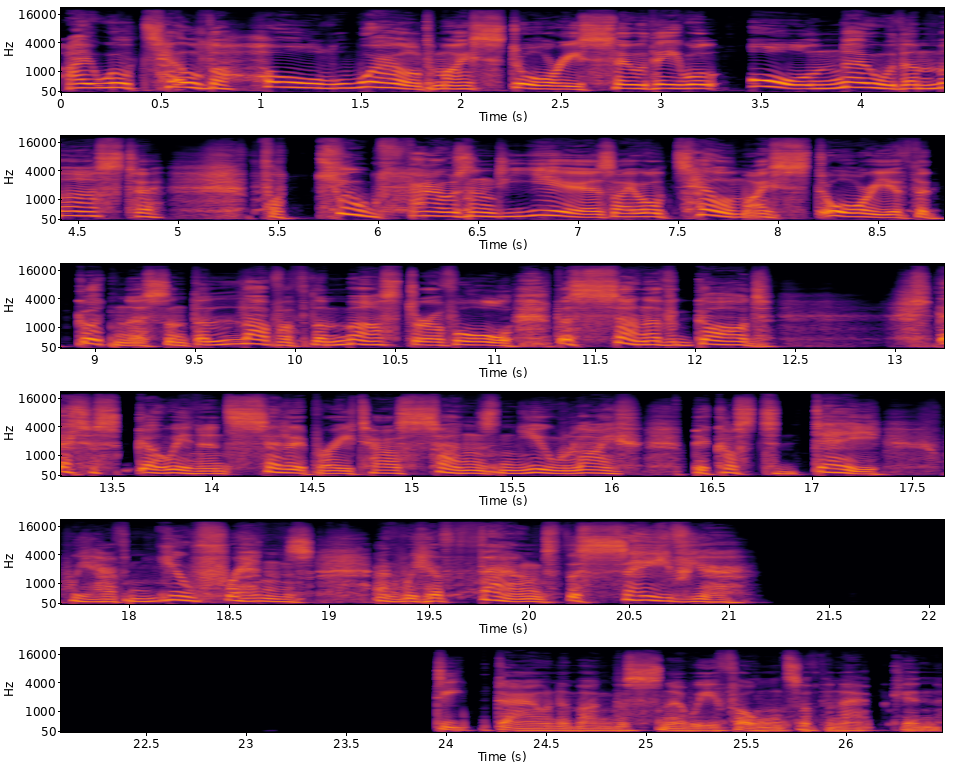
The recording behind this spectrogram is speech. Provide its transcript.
I will tell the whole world my story so they will all know the Master. For two thousand years I will tell my story of the goodness and the love of the Master of all, the Son of God. Let us go in and celebrate our son's new life, because today we have new friends and we have found the Saviour. Deep down among the snowy folds of the napkin,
